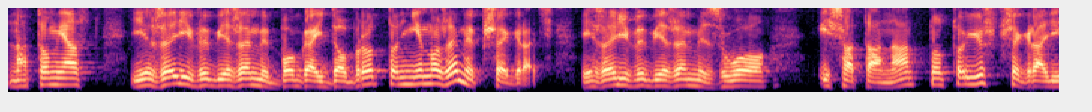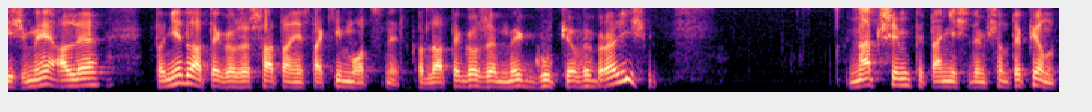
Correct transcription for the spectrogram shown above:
Natomiast jeżeli wybierzemy Boga i dobro, to nie możemy przegrać. Jeżeli wybierzemy zło i szatana, no to już przegraliśmy, ale to nie dlatego, że szatan jest taki mocny, tylko dlatego, że my głupio wybraliśmy. Na czym, pytanie 75,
